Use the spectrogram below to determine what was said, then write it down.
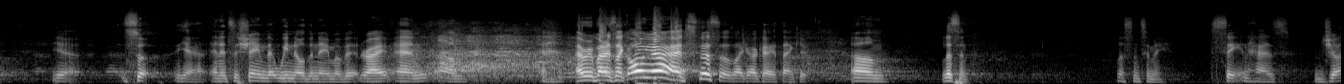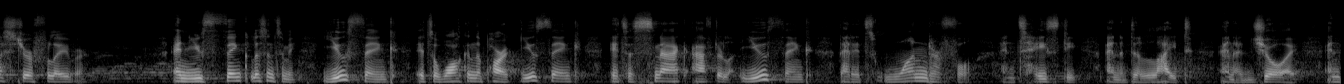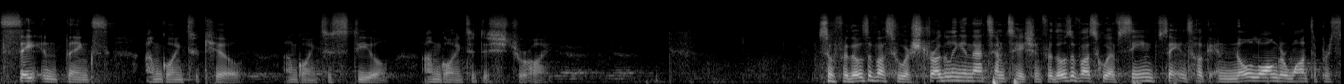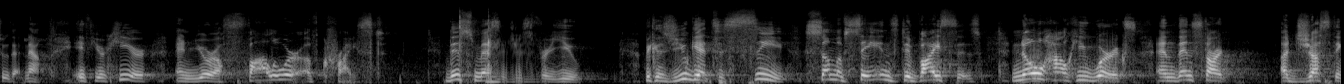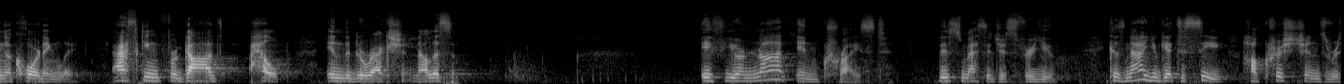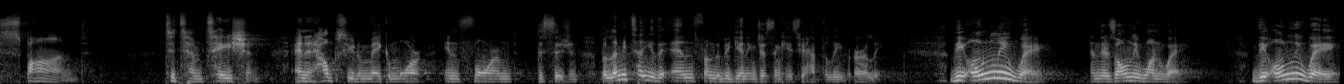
yeah. So, yeah, and it's a shame that we know the name of it, right? And um, everybody's like, oh, yeah, it's this. I was like, okay, thank you. Um, listen, listen to me. Satan has just your flavor and you think, listen to me, you think it's a walk in the park. You think it's a snack after lunch. You think that it's wonderful and tasty and a delight and a joy. And Satan thinks, I'm going to kill, I'm going to steal, I'm going to destroy. So, for those of us who are struggling in that temptation, for those of us who have seen Satan's hook and no longer want to pursue that, now, if you're here and you're a follower of Christ, this message is for you because you get to see some of Satan's devices, know how he works, and then start adjusting accordingly, asking for God's help in the direction. Now, listen. If you're not in Christ, this message is for you. Because now you get to see how Christians respond to temptation, and it helps you to make a more informed decision. But let me tell you the end from the beginning, just in case you have to leave early. The only way, and there's only one way, the only way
